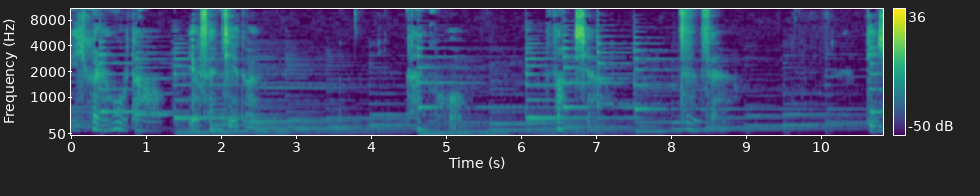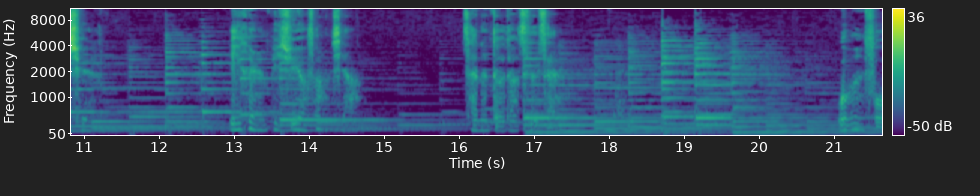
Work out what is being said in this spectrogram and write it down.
一个人悟道有三阶段：看破、放下、自在。的确。一个人必须要放下，才能得到自在。我问佛：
